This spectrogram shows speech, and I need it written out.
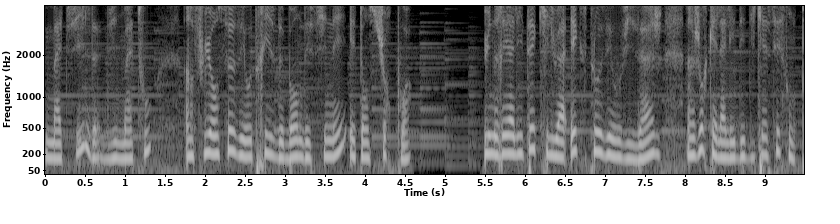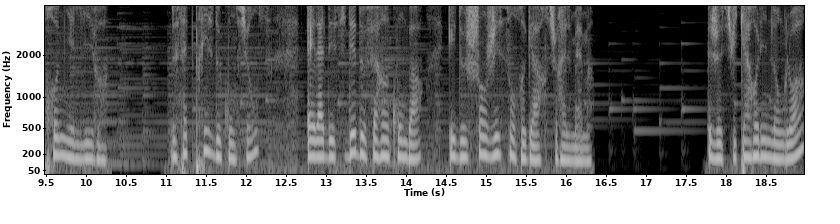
Mathilde, dit Matou, influenceuse et autrice de bande dessinée, est en surpoids. Une réalité qui lui a explosé au visage un jour qu'elle allait dédicacer son premier livre. De cette prise de conscience, elle a décidé de faire un combat et de changer son regard sur elle-même. Je suis Caroline Langlois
